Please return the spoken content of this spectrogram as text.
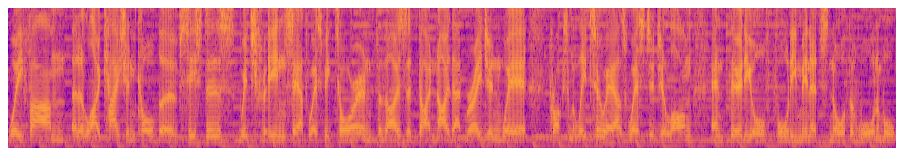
We farm at a location called the Sisters, which in southwest Victoria, and for those that don't know that region, we're approximately two hours west of Geelong and 30 or 40 minutes north of Warrnambool.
